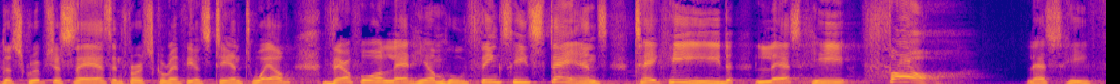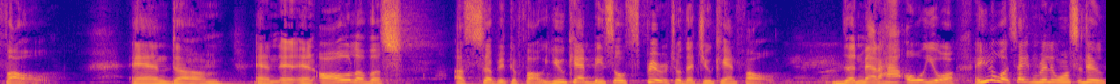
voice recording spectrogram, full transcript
The scripture says in 1 Corinthians 10 12, therefore let him who thinks he stands take heed lest he fall. Lest he fall. And, um, and, and all of us are subject to fall. You can't be so spiritual that you can't fall. Doesn't matter how old you are. And you know what Satan really wants to do?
